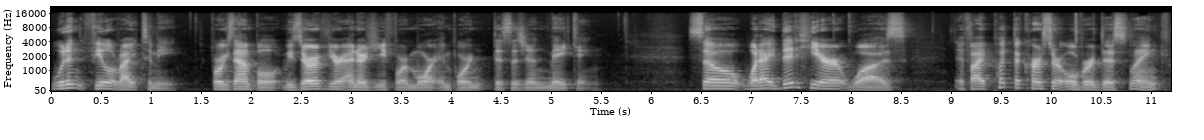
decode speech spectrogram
wouldn't feel right to me. For example, reserve your energy for more important decision making. So what I did here was, if I put the cursor over this link,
